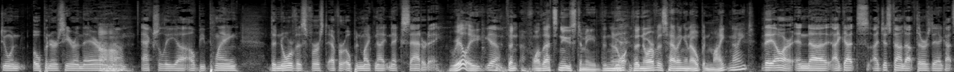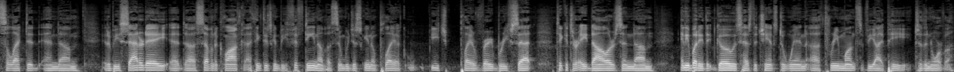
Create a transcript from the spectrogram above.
doing openers here and there. And Uh-huh. um, actually, uh, I'll be playing the Norva's first ever open mic night next Saturday. Really? Yeah. The, well, that's news to me. The Nor- Yeah. the Norva's having an open mic night. They are, and uh, I got. I just found out Thursday I got selected, and um, it'll be Saturday at uh, seven o'clock. I think there's going to be fifteen of us, and we just you know play a, each play a very brief set. Tickets are eight dollars, and um, anybody that goes has the chance to win uh, three months VIP to the Norva.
